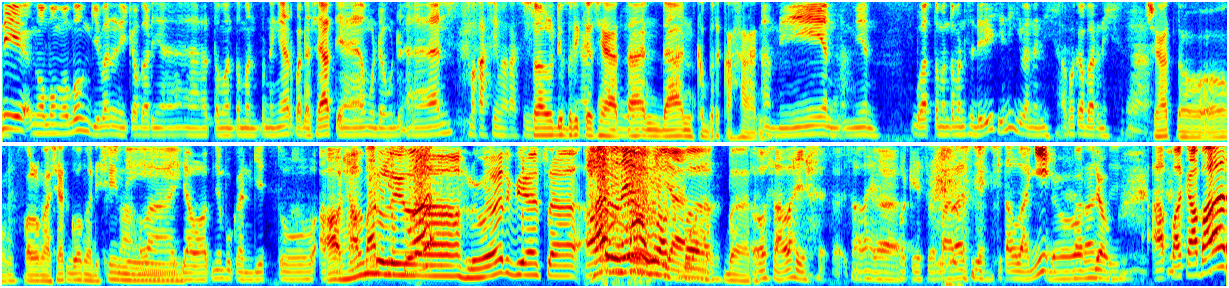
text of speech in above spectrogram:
Ini ngomong-ngomong gimana nih kabarnya teman-teman pendengar pada sehat ya mudah-mudahan. Makasih, makasih. selalu diberi kesehatan dan keberkahan. Amin, amin. Buat teman-teman sendiri di sini gimana nih? Apa kabar nih? Ya. Sehat dong. Kalau nggak sehat gua nggak di sini. Salah, jawabnya bukan gitu. Apa kabar siswa? Alhamdulillah, luar biasa. Allahu Haleluya. Akbar. Oh salah ya, salah ya. Ya. Oke, sorry. Parah sih. Kita ulangi. Parah Jauh. sih. Apa kabar?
